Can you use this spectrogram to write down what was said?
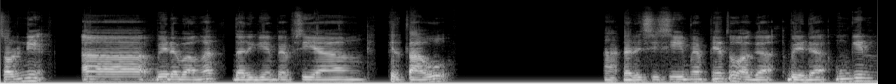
Soal ini uh, beda banget dari game Pepsi yang kita tahu Nah, dari sisi mapnya tuh agak beda. Mungkin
